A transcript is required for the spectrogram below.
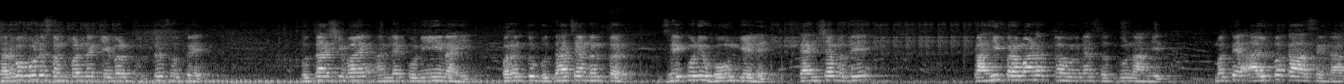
सर्व गुण संपन्न केवळ बुद्धच होते. बुद्धाशिवाय अन्य कोणीही नाही. परंतु बुद्धाच्या नंतर जे कोणी होऊन गेले त्यांच्यामध्ये काही प्रमाणात का होईना सद्गुण आहेत. मग ते अल्प का असेना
